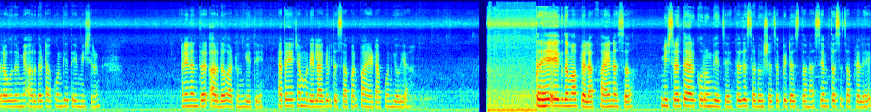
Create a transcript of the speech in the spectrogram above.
तर अगोदर मी अर्धं टाकून घेते मिश्रण आणि नंतर अर्धं वाटून घेते. आता याच्यामध्ये लागेल तसं आपण पाणी टाकून घेऊया. तर हे एकदम आपल्याला फाईन असं मिश्रण तयार करून घ्यायचे तर जसं डोशाचं पीठ असतं ना सेम तसंच आपल्याला हे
